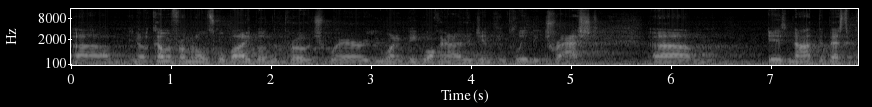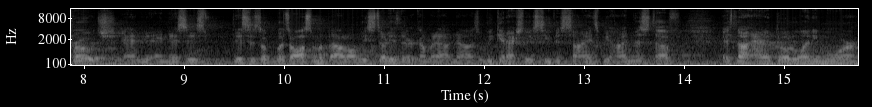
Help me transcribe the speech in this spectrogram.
Um, you know, coming from an old school bodybuilding approach where you want to be walking out of the gym completely trashed um, is not the best approach. And, and this is this is what's awesome about all these studies that are coming out now is we can actually see the science behind this stuff. It's not anecdotal anymore.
